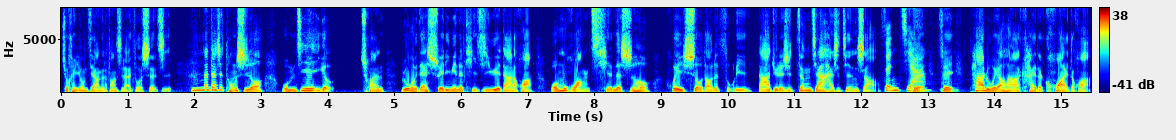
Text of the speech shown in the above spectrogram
就可以用这样的方式来做设计。嗯。那但是同时哦，我们今天一个船如果在水里面的体积越大的话，我们往前的时候会受到的阻力，大家觉得是增加还是减少？增加。对，所以它如果要把它开得快的话。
